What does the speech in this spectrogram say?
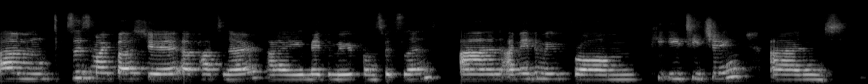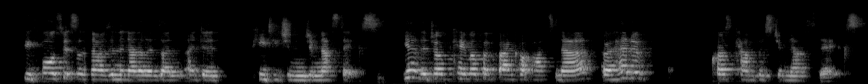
Um, so this is my first year at Patana. I made the move from Switzerland and I made the move from PE teaching. And before Switzerland, I was in the Netherlands and I did PE teaching and gymnastics. Yeah, the job came up at Bangkok Patana for head of cross-campus gymnastics.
